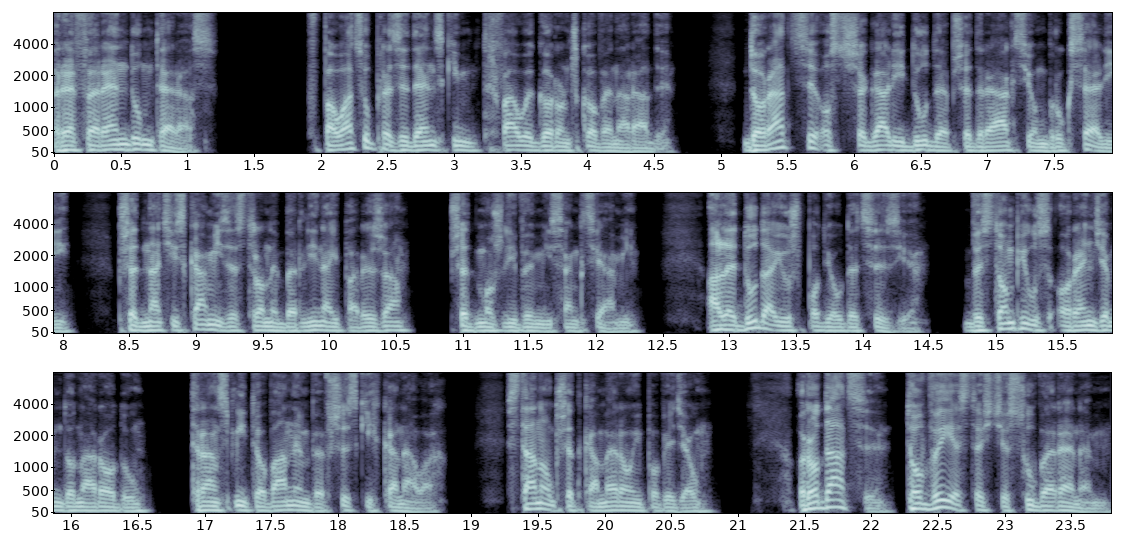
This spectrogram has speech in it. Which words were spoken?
Referendum teraz. W Pałacu Prezydenckim trwały gorączkowe narady. Doradcy ostrzegali Dudę przed reakcją Brukseli, przed naciskami ze strony Berlina i Paryża, przed możliwymi sankcjami. Ale Duda już podjął decyzję. Wystąpił z orędziem do narodu, transmitowanym we wszystkich kanałach. Stanął przed kamerą i powiedział Rodacy, to wy jesteście suwerenem.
